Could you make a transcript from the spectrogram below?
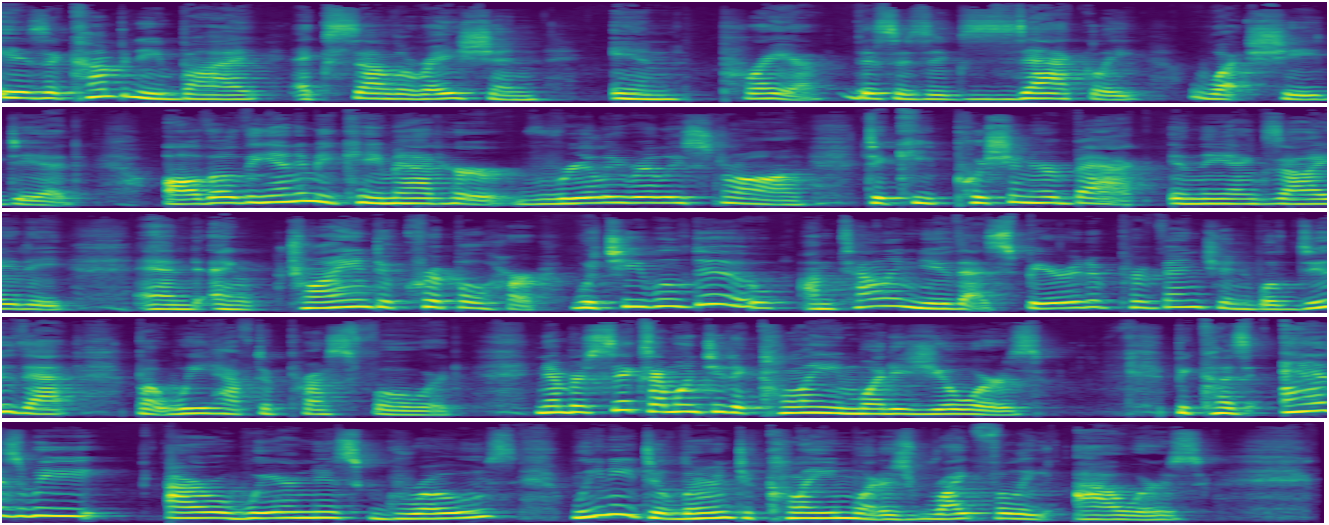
is accompanied by acceleration in prayer. This is exactly what she did. Although the enemy came at her really, really strong to keep pushing her back in the anxiety and, and trying to cripple her, which he will do. I'm telling you, that spirit of prevention will do that, but we have to press forward. Number six, I want you to claim what is yours. Because as we our awareness grows, we need to learn to claim what is rightfully ours.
